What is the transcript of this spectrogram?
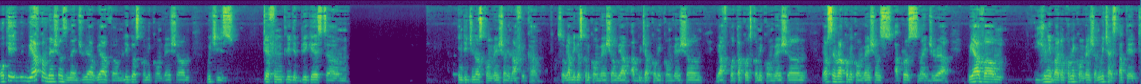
Okay, we have conventions in Nigeria. We have um, Lagos Comic Convention, which is definitely the biggest um, indigenous convention in Africa. So we have Lagos Comic Convention, we have Abuja Comic Convention, we have Port Harcourt Comic Convention, we have several comic conventions across Nigeria. We have um Unibadan Comic Convention, which I started,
